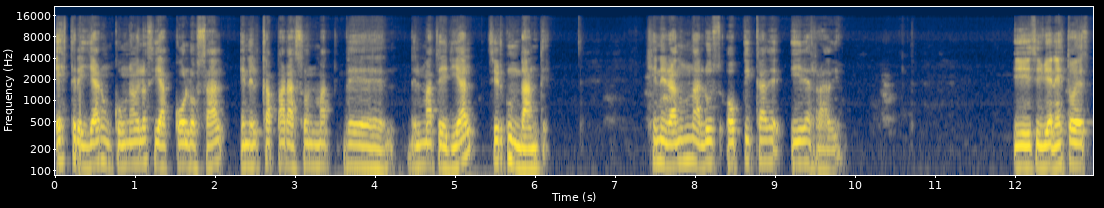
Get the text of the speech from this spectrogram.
estrellaron con una velocidad colosal en el caparazón del material circundante, generando una luz óptica y de radio. Y si bien esto es,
